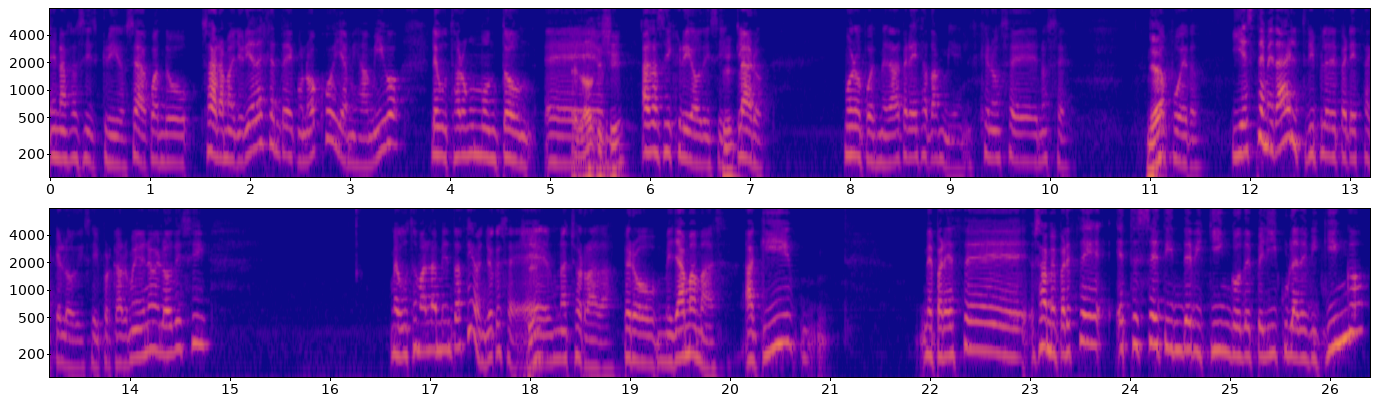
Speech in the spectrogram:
en Assassin's Creed. O sea, cuando, o sea, la mayoría de gente que conozco y a mis amigos les gustaron un montón. Eh, El Odyssey. Assassin's Creed Odyssey, Sí. claro. Bueno, pues me da pereza también. Es que no sé, no sé. ¿Ya? No puedo. Y este me da el triple de pereza que el Odyssey, porque al menos el Odyssey me gusta más la ambientación, yo qué sé, ¿Sí? es una chorrada, pero me llama más. Aquí me parece, o sea, me parece este setting de vikingo, de película de vikingo,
